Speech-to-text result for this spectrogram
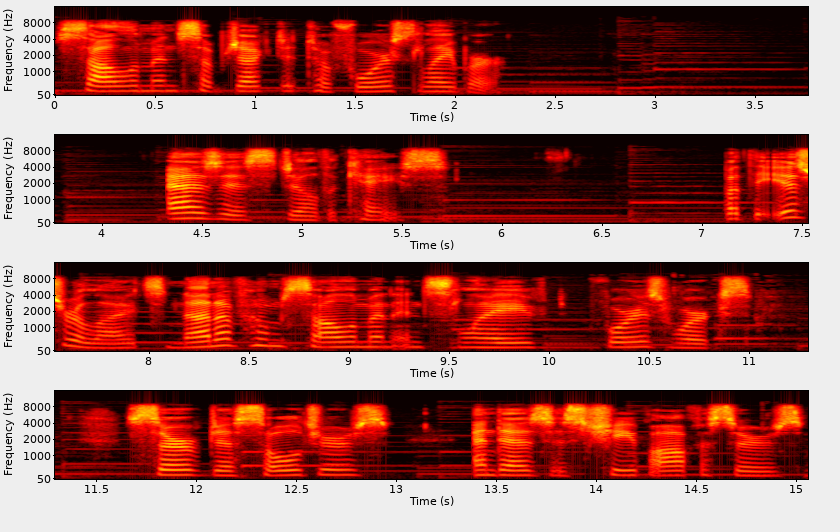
Solomon subjected to forced labor, as is still the case. But the Israelites, none of whom Solomon enslaved for his works, served as soldiers and as his chief officers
